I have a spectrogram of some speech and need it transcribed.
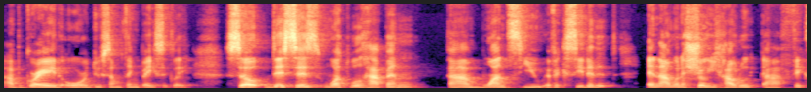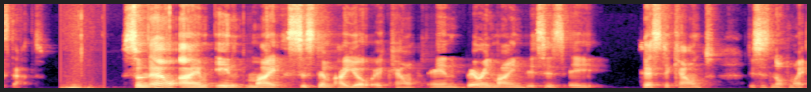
upgrade or do something basically. So this is what will happen um, once you have exceeded it. And I'm going to show you how to uh, fix that. So now I'm in my Systeme.io account and bear in mind, this is a test account. This is not my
